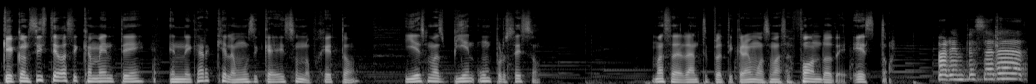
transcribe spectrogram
que consiste básicamente en negar que la música es un objeto y es más bien un proceso. Más adelante platicaremos más a fondo de esto. Para empezar a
